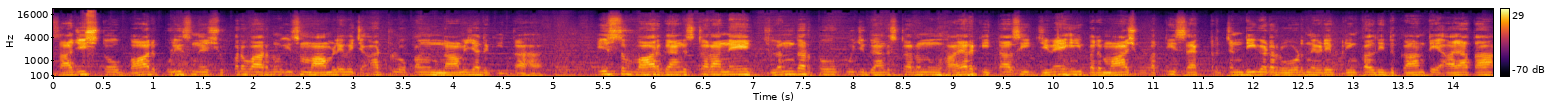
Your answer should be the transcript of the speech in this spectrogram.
ਸਾਜ਼ਿਸ਼ ਤੋਂ ਬਾਅਦ ਪੁਲਿਸ ਨੇ ਸ਼ੁੱਕਰਵਾਰ ਨੂੰ ਇਸ ਮਾਮਲੇ ਵਿੱਚ 8 ਲੋਕਾਂ ਨੂੰ ਨਾਮਜ਼ਦ ਕੀਤਾ ਹੈ। ਇਸ ਵਾਰ ਗੈਂਗਸਟਰਾਂ ਨੇ ਜਲੰਧਰ ਤੋਂ ਕੁਝ ਗੈਂਗਸਟਰਾਂ ਨੂੰ ਹਾਇਰ ਕੀਤਾ ਸੀ। ਜਿਵੇਂ ਹੀ ਬਦਮਾਸ਼ 32 ਸੈਕਟਰ ਚੰਡੀਗੜ੍ਹ ਰੋਡ ਨੇੜੇ ਪ੍ਰਿੰਕਲ ਦੀ ਦੁਕਾਨ ਤੇ ਆਇਆ ਤਾਂ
